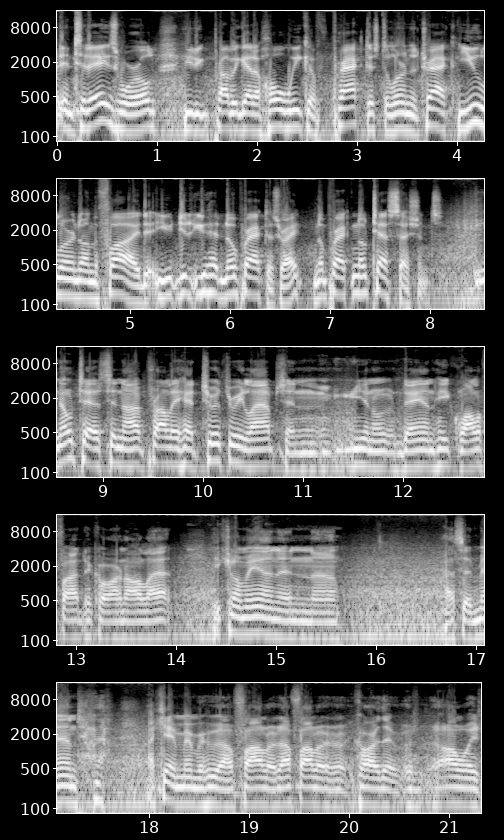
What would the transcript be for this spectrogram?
in today's world, you probably got a whole week of practice to learn the track. You learned on the fly. You you had no practice, right? No practice, no test sessions. No testing. I probably had two or three laps, and you know, Dan he qualified the car and all that. He come in and uh, I said, man, I can't remember who I followed. I followed a car that was always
